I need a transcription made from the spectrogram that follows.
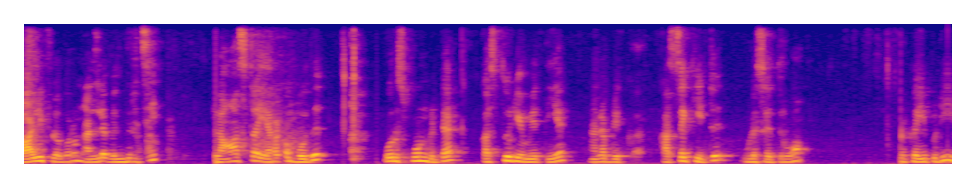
காலிஃப்ளவரும் நல்லா வெந்துருச்சு. லாஸ்ட்டாக இறக்கும் போது ஒரு ஸ்பூன் கிட்ட கஸ்தூரிய மேத்தியை நல்லா அப்படி க- கசக்கிட்டு உள்ளே சேர்த்துருவோம். ஒரு கைப்பிடி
